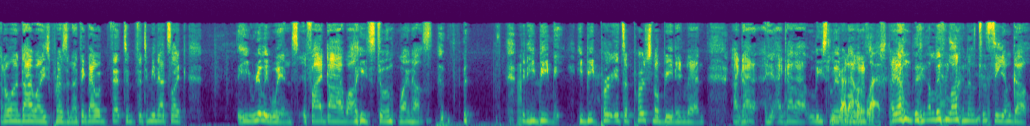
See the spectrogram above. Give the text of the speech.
I don't want to die while he's president. I think that would that to, to me that's like he really wins if I die while he's still in the White House. then he beat me. He beat. Per, it's a personal beating. Then I mm-hmm. got. to I got to at least live gotta long enough. I got to live long enough to see him go.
